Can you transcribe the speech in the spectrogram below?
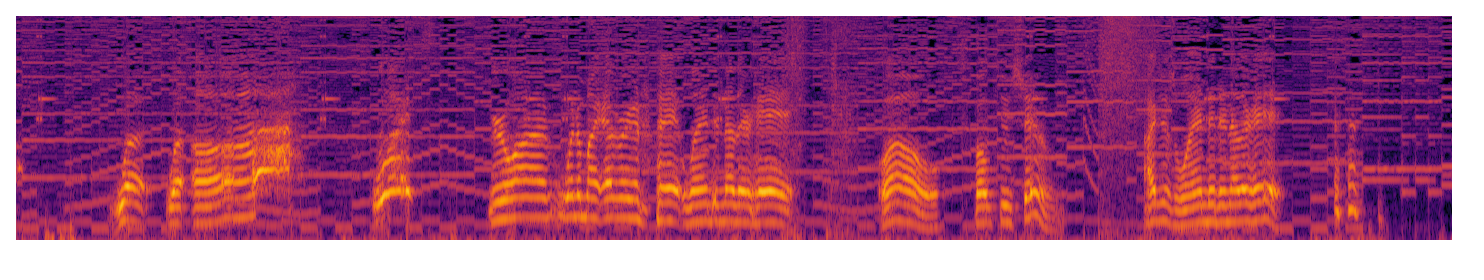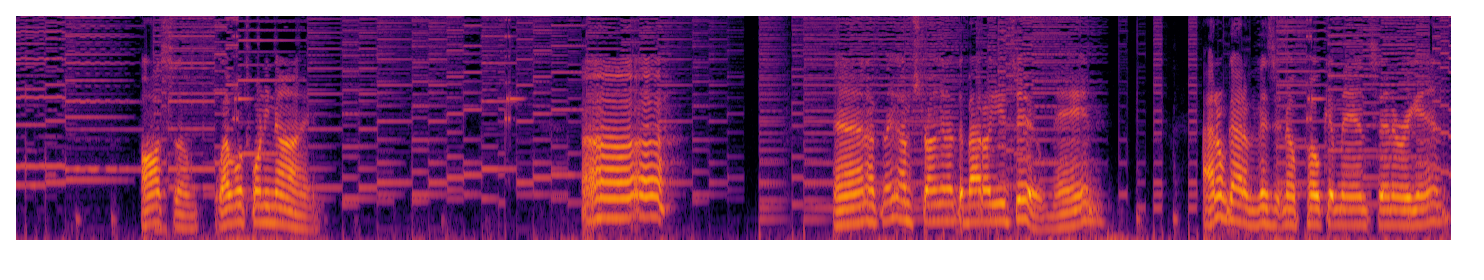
What? What? Uh? What? You're alive. When am I ever gonna hit, land another hit? Whoa. Spoke too soon. I just landed another hit. awesome. Level 29. Uh, and I think I'm strong enough to battle you too, man. I don't gotta visit no Pokemon Center again.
